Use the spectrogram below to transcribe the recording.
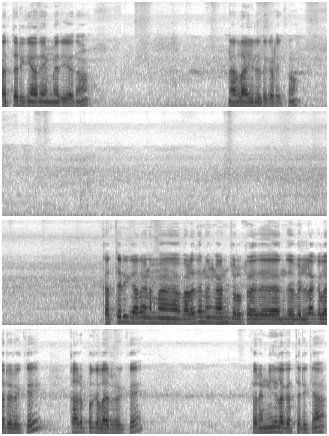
கத்தரிக்காய் அதே மாதிரியே தான். நல்லா ஈல்டு கிடைக்கும். கத்தரிக்காயில் நம்ம வலதனங்கான்னு சொல்கிறது அந்த வெள்ளை கலர் இருக்குது கருப்பு கலர் இருக்குது அப்புறம் நீல கத்திரிக்காய்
